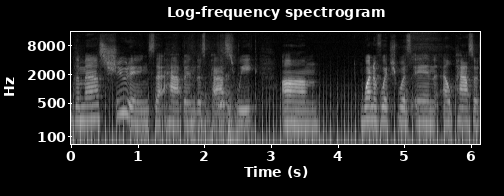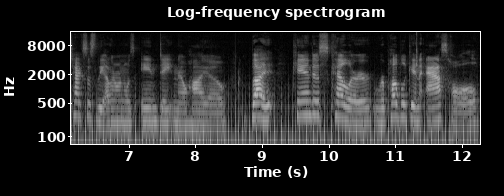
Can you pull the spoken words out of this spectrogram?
the mass shootings that happened this past week. Um, one of which was in El Paso, Texas. The other one was in Dayton, Ohio. But Candice Keller, Republican asshole,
